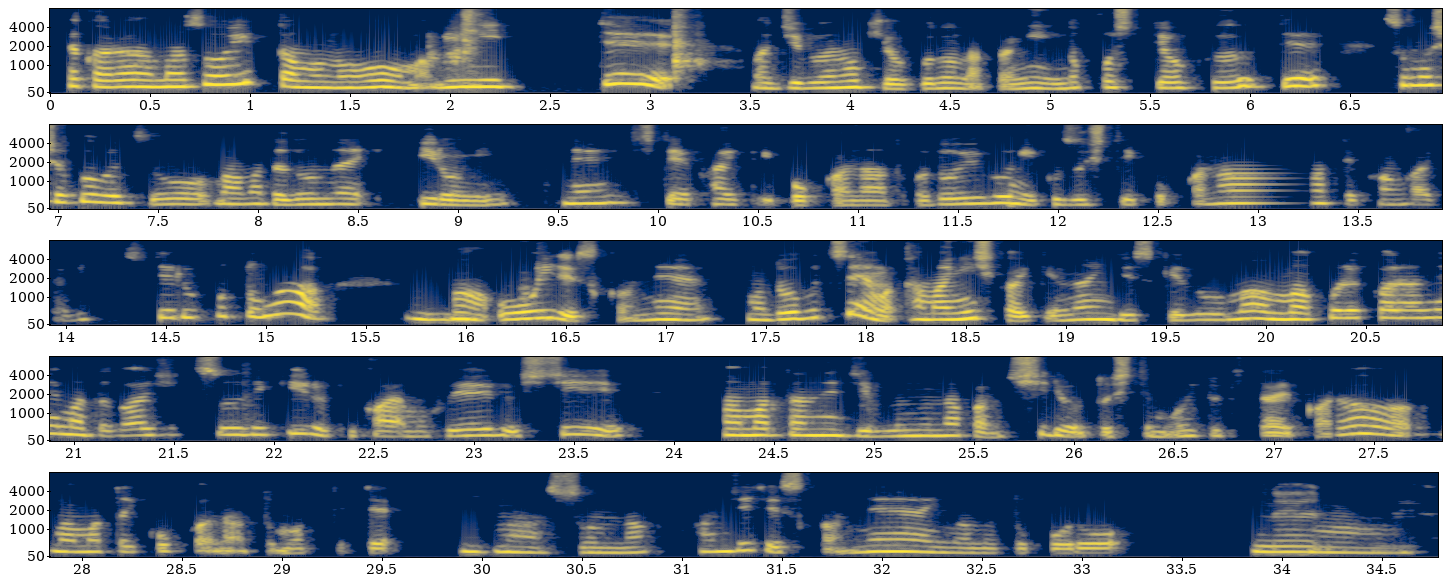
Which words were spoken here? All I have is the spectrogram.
だから、まあそういったものをまあ見に行って、まあ、自分の記憶の中に残しておく。で、その植物を、まあ、またどんな色にね、して描いていこうかなとか、どういう風に崩していこうかなって考えたりしてることは、まあ多いですかね。まあ、動物園はたまにしか行けないんですけど、まあまあこれからね、また外出できる機会も増えるし、まあ、またね、自分の中の資料としても置いときたいから、まあ、また行こうかなと思ってて、うん。まあそんな感じですかね、今のところ。ね、うん。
